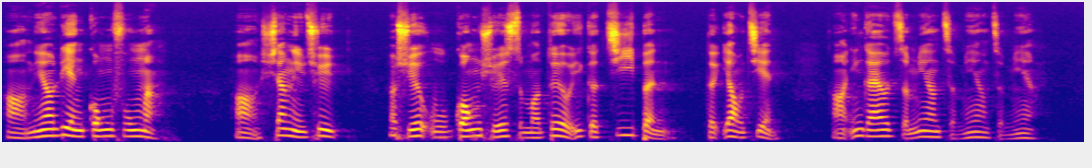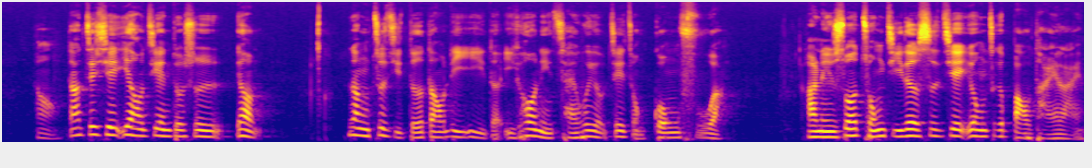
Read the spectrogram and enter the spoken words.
啊，你要练功夫嘛？啊，像你去要学武功学什么都有一个基本。的要件，啊，应该要怎么样？怎么样？怎么样？哦，那这些要件都是要让自己得到利益的，以后你才会有这种功夫啊！啊，你说从极乐世界用这个宝台来，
